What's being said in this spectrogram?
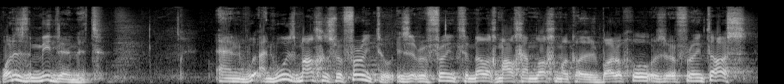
What is the midah in it? And, and who is Malchus referring to? Is it referring to Melech Malcham Lochem HaKadosh Baruch Hu, or is it referring to us?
